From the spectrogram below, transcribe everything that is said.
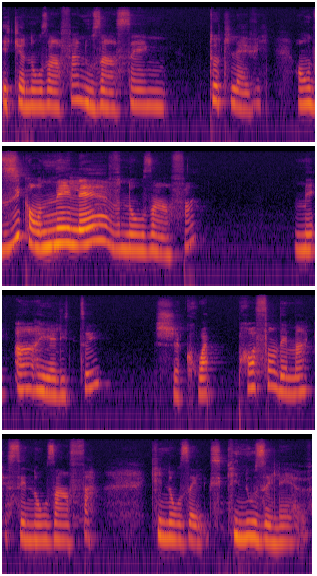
et que nos enfants nous enseignent toute la vie. On dit qu'on élève nos enfants, mais en réalité, je crois profondément que c'est nos enfants qui nous, élèvent,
